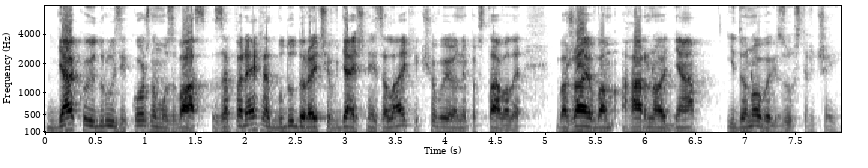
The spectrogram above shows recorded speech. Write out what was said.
Дякую, друзі, кожному з вас за перегляд. Буду, до речі, вдячний за лайк, якщо ви його не поставили. Бажаю вам гарного дня і до нових зустрічей.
